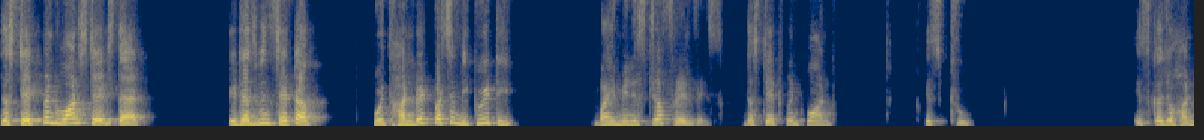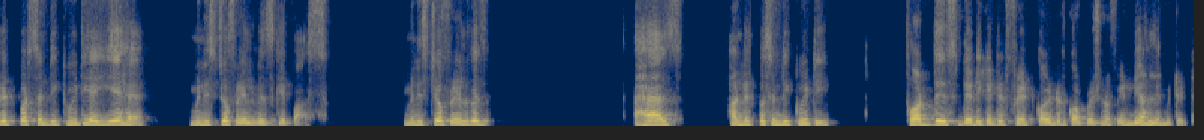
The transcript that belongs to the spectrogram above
The statement one states that it has been set up with 100% equity by Ministry of Railways. The statement one is true. इसका जो 100 परसेंट इक्विटी है, ये है मिनिस्ट्री ऑफ़ रेलवेज के पास। Ministry of railways has 100 percent equity for this dedicated freight corridor corporation of India limited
